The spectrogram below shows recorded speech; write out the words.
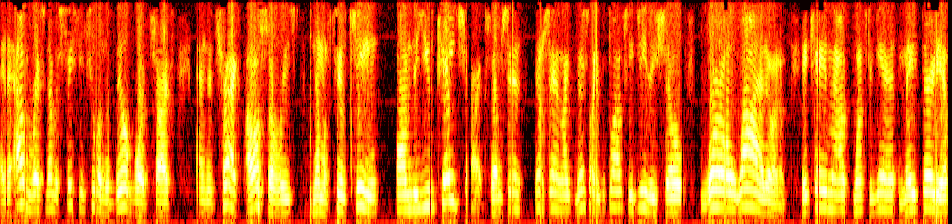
and the album reached number 62 on the Billboard charts, and the track also reached number 15 on the UK chart. So I'm saying, you know what I'm saying, like this, like the Flossy Jeezy show worldwide on them. It came out once again May 30th,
